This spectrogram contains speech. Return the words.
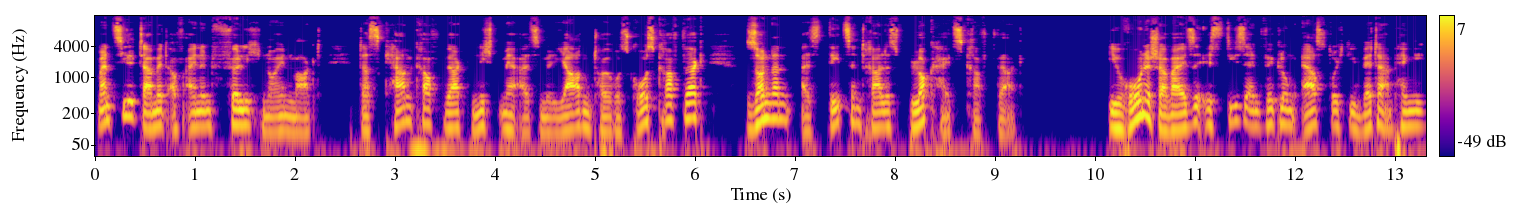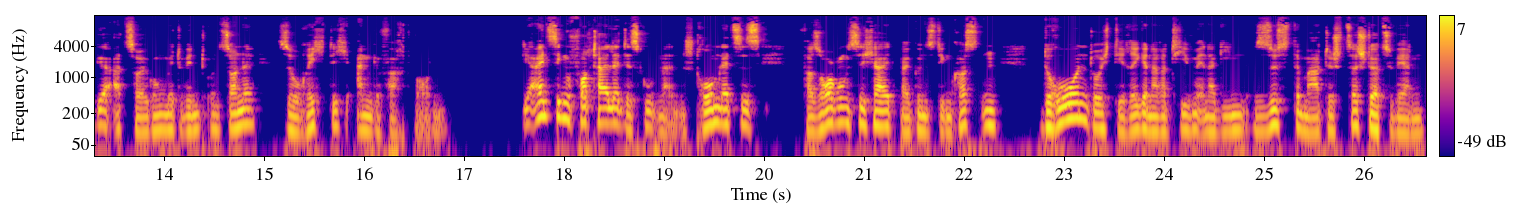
Man zielt damit auf einen völlig neuen Markt, das Kernkraftwerk nicht mehr als milliardenteures Großkraftwerk, sondern als dezentrales Blockheizkraftwerk. Ironischerweise ist diese Entwicklung erst durch die wetterabhängige Erzeugung mit Wind und Sonne so richtig angefacht worden. Die einzigen Vorteile des guten alten Stromnetzes, Versorgungssicherheit bei günstigen Kosten, drohen durch die regenerativen Energien systematisch zerstört zu werden.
